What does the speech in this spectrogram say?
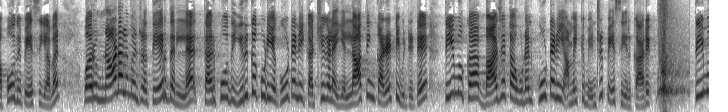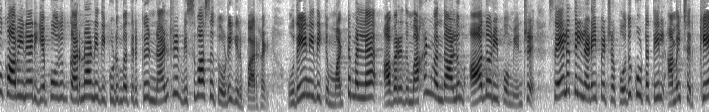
அப்போது பேசிய அவர் வரும் நாடாளுமன்ற தேர்தலில் தற்போது இருக்கக்கூடிய கூட்டணி கட்சிகளை எல்லாத்தையும் கழட்டி விட்டுட்டு திமுக பாஜகவுடன் கூட்டணி அமைக்கும் என்று பேசியிருக்காரு. திமுகவினர் எப்போதும் கருணாநிதி குடும்பத்திற்கு நன்றி விசுவாசத்தோடு இருப்பார்கள். உதயநிதிக்கு மட்டுமல்ல அவரது மகன் வந்தாலும் ஆதரிப்போம் என்று சேலத்தில் நடைபெற்ற பொதுக்கூட்டத்தில் அமைச்சர் கே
